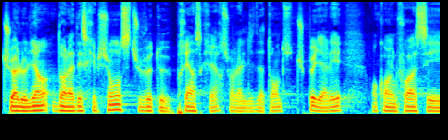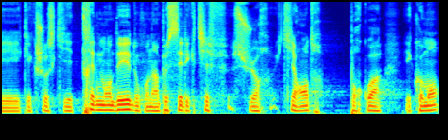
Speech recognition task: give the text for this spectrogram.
Tu as le lien dans la description. Si tu veux te préinscrire sur la liste d'attente, tu peux y aller. Encore une fois, c'est quelque chose qui est très demandé, donc on est un peu sélectif sur qui rentre, pourquoi et comment,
